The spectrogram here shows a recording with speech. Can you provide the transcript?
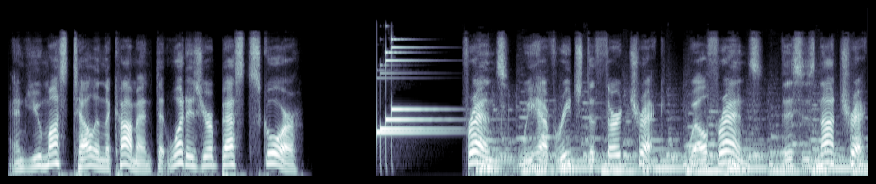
and you must tell in the comment that what is your best score. Friends, we have reached the third trick. Well friends, this is not trick.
